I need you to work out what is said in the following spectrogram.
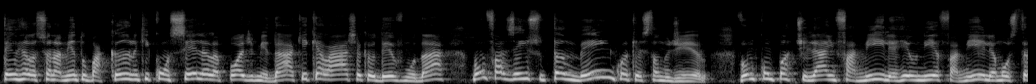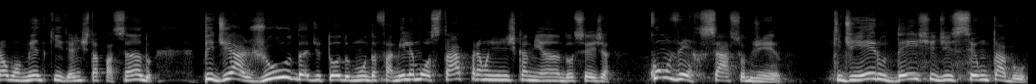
tem um relacionamento bacana, que conselho ela pode me dar? O que, que ela acha que eu devo mudar? Vamos fazer isso também com a questão do dinheiro. Vamos compartilhar em família, reunir a família, mostrar o momento que a gente está passando pedir ajuda de todo mundo, da família, mostrar para onde a gente está caminhando, ou seja, conversar sobre dinheiro. Que dinheiro deixe de ser um tabu.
